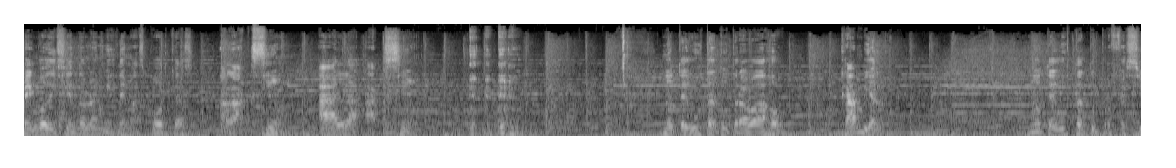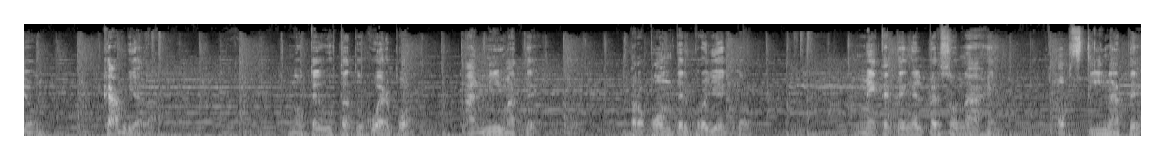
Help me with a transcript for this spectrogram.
vengo diciéndolo en mis demás podcasts, a la acción, a la acción. no te gusta tu trabajo, cámbialo. No te gusta tu profesión, cámbiala. No te gusta tu cuerpo, anímate, proponte el proyecto, métete en el personaje, obstínate,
